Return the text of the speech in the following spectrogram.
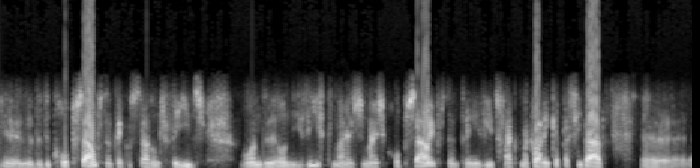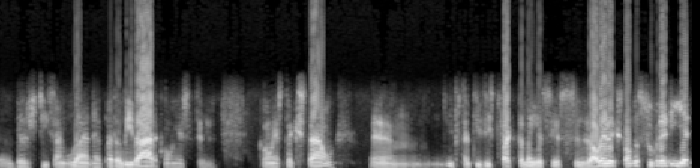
de, de, corrupção, portanto é considerado um dos países onde, onde existe mais, mais corrupção e, portanto, tem havido, de facto, uma clara incapacidade uh, da justiça angolana para lidar com, este, com esta questão. E, portanto, existe de facto também esse, esse, além da questão da soberania,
